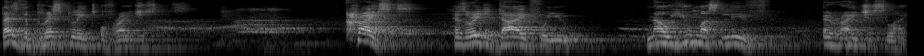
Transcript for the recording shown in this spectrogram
That is the breastplate of righteousness. Christ has already died for you. Now you must live a righteous life.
